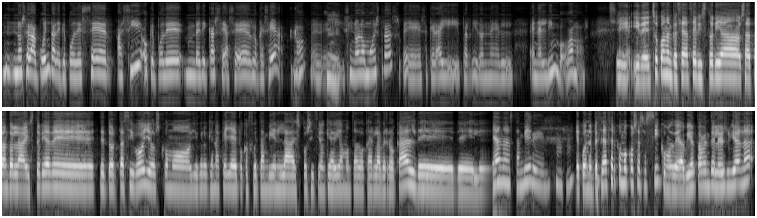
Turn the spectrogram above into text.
no se da cuenta de que puede ser así o que puede dedicarse a ser lo que sea, ¿no? Eh, hmm. si no lo muestras, eh, se queda ahí perdido en el, en el limbo, vamos. Sí, y de hecho cuando empecé a hacer historia, o sea, tanto la historia de, tortas y bollos como yo creo que en aquella época fue también la exposición que había montado Carla Berrocal de, de lesbianas también. cuando empecé a hacer como cosas así, como de abiertamente lesbiana,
